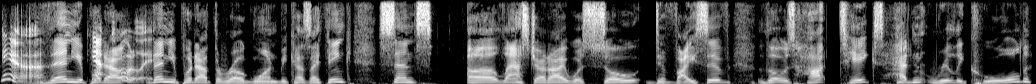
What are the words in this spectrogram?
Yeah. Then you put Yeah, out totally. then you put out the Rogue One because I think since uh, Last Jedi was so divisive, those hot takes hadn't really cooled.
